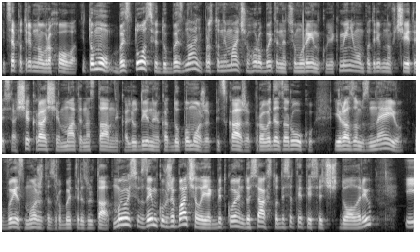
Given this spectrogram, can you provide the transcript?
і це потрібно враховувати. І тому без досвіду, без знань просто нема чого робити на цьому ринку. Як мінімум, потрібно вчитися, а ще краще мати наставника, людину, яка допоможе, підскаже, проведе за руку, і разом з нею ви зможете зробити результат. Ми ось взимку вже бачили, як біткоін досяг 110 тисяч доларів, і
